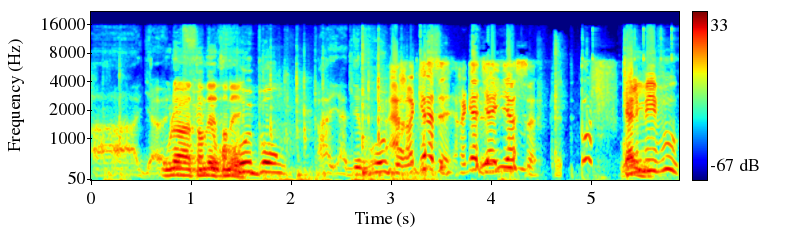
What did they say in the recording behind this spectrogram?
Ah, il y a Oula, attendez, de attendez. Rebond. Ah, il y a des rebonds. Ah, regarde, regarde, il y a. Elias Pouf Calmez-vous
